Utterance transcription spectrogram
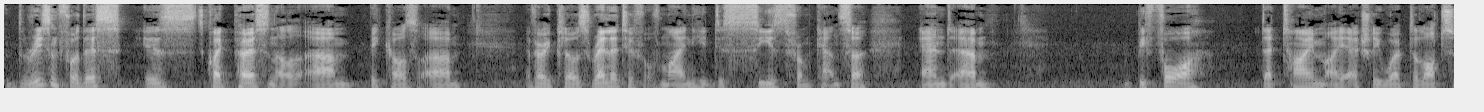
the reason for this is quite personal um, because um, a very close relative of mine. He deceased from cancer, and um, before that time, I actually worked a lot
